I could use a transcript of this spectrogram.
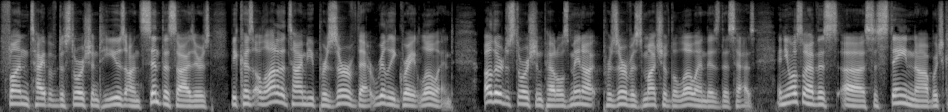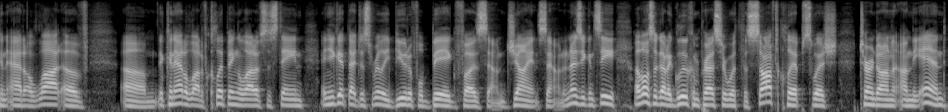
fun type of distortion to use on synthesizers because a lot of the time you preserve that really great low end. Other distortion pedals may not preserve as much of the low end as this has. And you also have this uh, sustain knob, which can add a lot of um, it can add a lot of clipping, a lot of sustain, and you get that just really beautiful big fuzz sound, giant sound. And as you can see, I've also got a glue compressor with the soft clip switch turned on on the end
